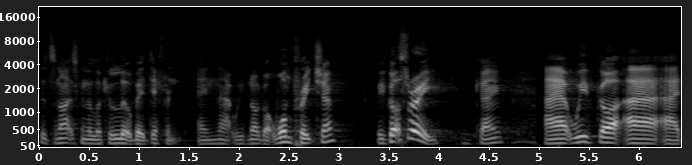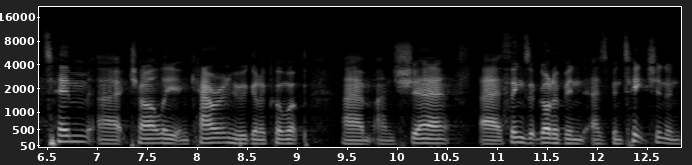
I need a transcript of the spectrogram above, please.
So tonight's going to look a little bit different in that we've not got one preacher, we've got three. Okay, uh, we've got uh, uh, Tim, uh, Charlie, and Karen who are going to come up um, and share uh, things that God have been, has been teaching and,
